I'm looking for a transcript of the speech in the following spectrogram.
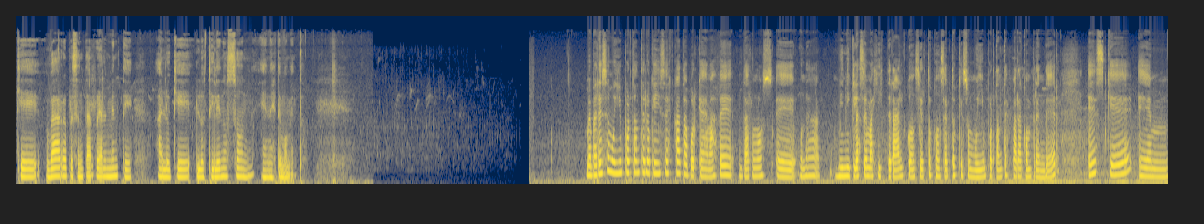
que va a representar realmente a lo que los chilenos son en este momento. Me parece muy importante lo que dice Cata porque además de darnos eh, una mini clase magistral con ciertos conceptos que son muy importantes para comprender, es que em,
